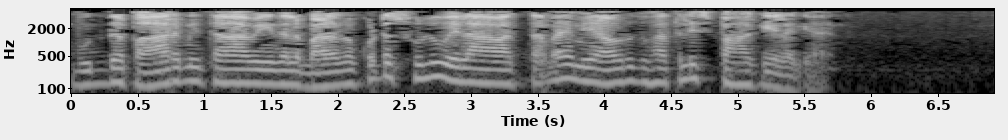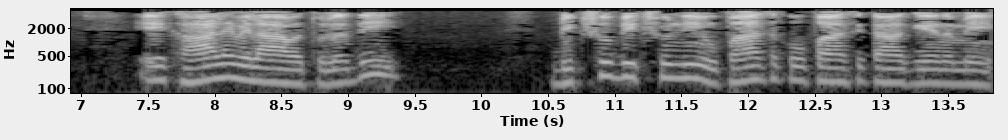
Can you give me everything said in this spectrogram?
බුද්ධ පාරමිතාවේ ඉඳලා බලනකොට සුළු වෙලාවක් තමයි මේ අවුරුදු 45 කියලා කියන්නේ. ඒ කාලේ වේලාව තුලදී භික්ෂු භික්ෂුණී උපාසක උපාසිකා කියන මේ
